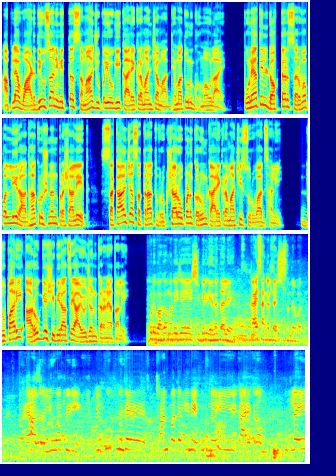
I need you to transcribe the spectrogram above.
आपल्या वाढदिवसानिमित्त समाज उपयोगी कार्यक्रमांच्या माध्यमातून घुमवलाय. पुण्यातील डॉक्टर सर्वपल्ली राधाकृष्णन प्रशालेत सकाळच्या सत्रात वृक्षारोपण करून कार्यक्रमाची सुरुवात झाली. दुपारी आरोग्य शिबिराचे आयोजन करण्यात आले. पुढे भागामध्ये जे शिबिर घेण्यात आले काय सांगाल त्याच्या संदर्भात? आज युवा पिढी ही खूप म्हणजे छान पद्धतीने कुठलाही कार्यक्रम कुठलंही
